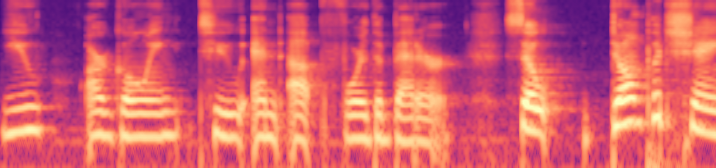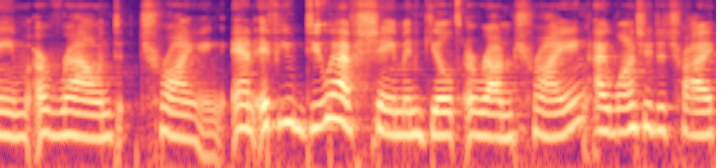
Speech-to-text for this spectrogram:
you are going to end up for the better. So don't put shame around trying. And if you do have shame and guilt around trying, I want you to try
